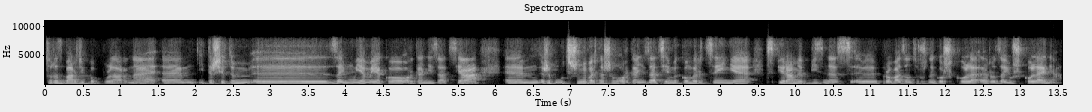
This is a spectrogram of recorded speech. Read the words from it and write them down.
coraz bardziej popularne i też się tym e, zajmujemy jako organizacja. Żeby utrzymywać naszą organizację, my komercyjnie wspieramy biznes, e, prowadząc różnego szkole, rodzaju szkolenia.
